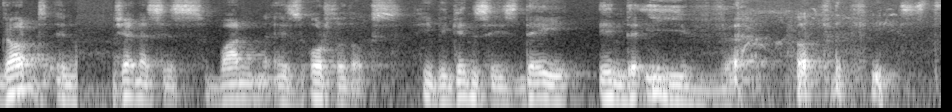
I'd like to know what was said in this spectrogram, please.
God in Genesis 1 is orthodox. He begins his day in the eve of the feast.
